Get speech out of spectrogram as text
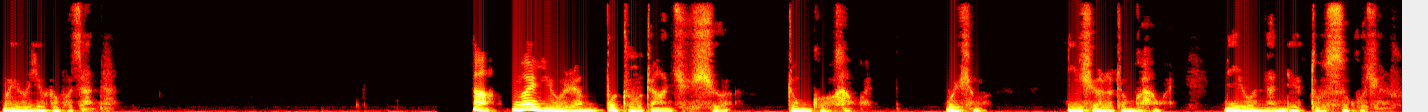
没有一个不赞叹，啊，没有人不主张去学中国汉文。为什么？你学了中国汉文。你有能力读《四库全书》，《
